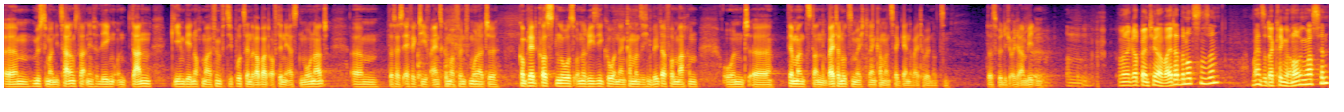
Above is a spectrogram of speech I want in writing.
ähm, müsste man die Zahlungsdaten hinterlegen und dann geben wir nochmal 50% Rabatt auf den ersten Monat. Ähm, das heißt effektiv 1,5 Monate komplett kostenlos, ohne Risiko und dann kann man sich ein Bild davon machen und äh, wenn man es dann weiter nutzen möchte, dann kann man es ja gerne weiter benutzen. Das würde ich euch anbieten. Und wenn wir gerade beim Thema weiter benutzen sind, meinst du, da kriegen wir auch noch irgendwas hin?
